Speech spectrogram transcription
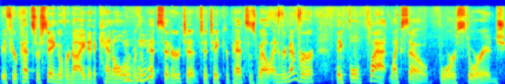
if your pets are staying overnight at a kennel or mm -hmm. with a mm-hmm. pet sitter to, to take your pets as well. And remember, they fold flat like so for storage.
